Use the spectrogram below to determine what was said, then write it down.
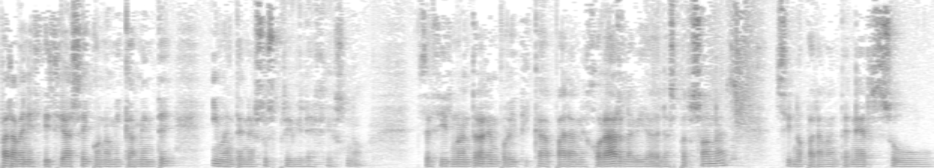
para beneficiarse económicamente y mantener sus privilegios, ¿no? Es decir, no entrar en política para mejorar la vida de las personas, sino para mantener su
